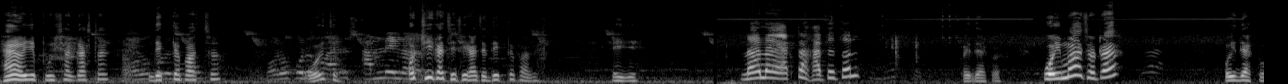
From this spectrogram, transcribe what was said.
হ্যাঁ ওই যে পুঁই শাক গাছটা দেখতে পাচ্ছ? ওই তো। পায়ের সামনে না। ও ঠিক আছে ঠিক আছে দেখতে পাবে। এই যে। না না একটা হাতে তোল। ওই দেখো। কই মাছ ওটা? ওই দেখো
